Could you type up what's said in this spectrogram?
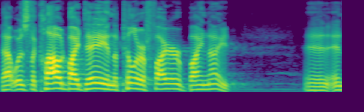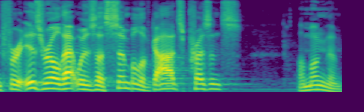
That was the cloud by day and the pillar of fire by night. And, and for Israel, that was a symbol of God's presence among them.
